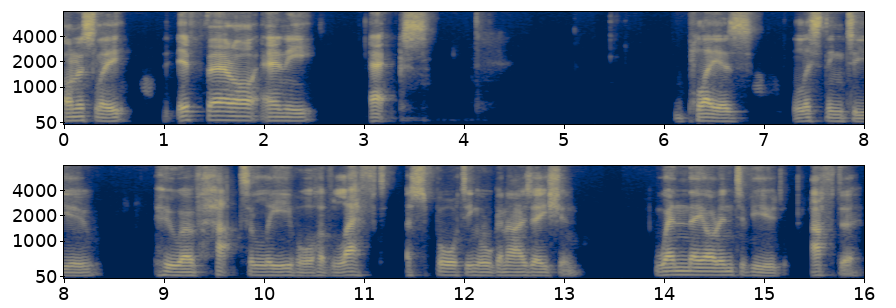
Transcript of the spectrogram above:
honestly, if there are any ex players listening to you who have had to leave or have left a sporting organization when they are interviewed after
